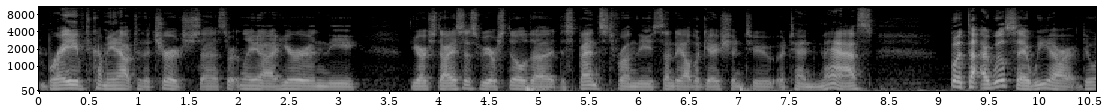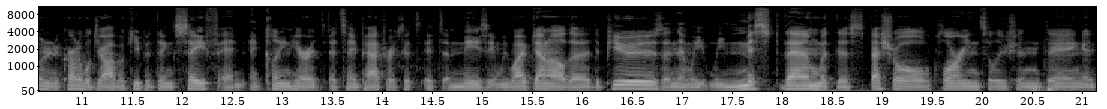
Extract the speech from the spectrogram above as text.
braved coming out to the church, uh, certainly uh, here in the the Archdiocese, we are still uh, dispensed from the Sunday obligation to attend Mass. But I will say we are doing an incredible job of keeping things safe and, and clean here at, at St. Patrick's. It's it's amazing. We wiped down all the, the pews and then we, we mist them with this special chlorine solution thing. And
